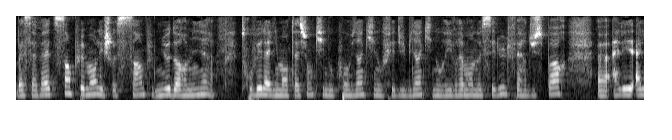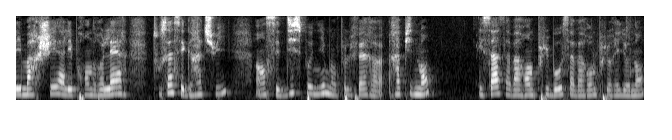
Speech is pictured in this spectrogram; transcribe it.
bah, ça va être simplement les choses simples, mieux dormir, trouver l'alimentation qui nous convient, qui nous fait du bien, qui nourrit vraiment nos cellules, faire du sport, aller, aller marcher, aller prendre l'air. Tout ça, c'est gratuit, hein, c'est disponible, on peut le faire rapidement. Et ça, ça va rendre plus beau, ça va rendre plus rayonnant,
